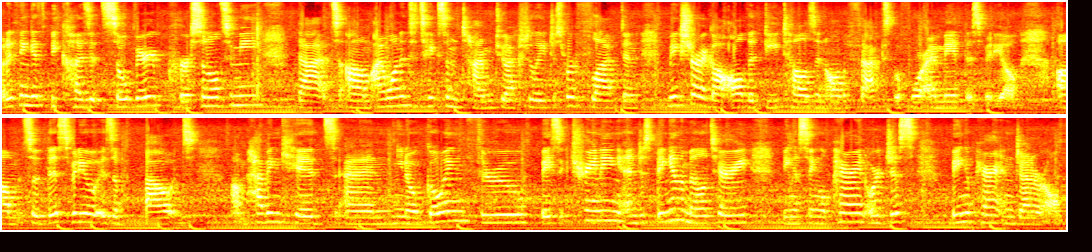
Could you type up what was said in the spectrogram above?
but I think it's because it's so very personal to me that um, I wanted to take some time to actually just reflect and make sure I got all the details and all the facts before I made this video. Um, so this video is about um, having kids and you know going through basic training and just being in the military being a single parent or just being a parent in general.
